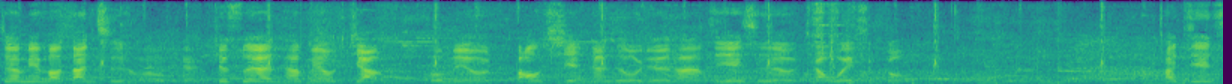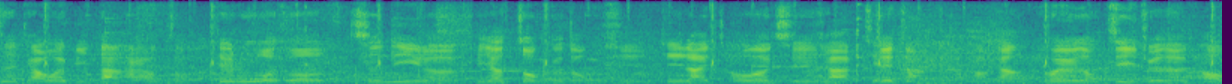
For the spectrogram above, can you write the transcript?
这个面包单吃很 OK，就虽然它没有酱或没有包馅，但是我觉得它直接吃的调味是够。它直接吃的调味比蛋还要重，就如果说吃腻了比较重的东西，其实来偶尔吃一下这种的，好像会有一种自己觉得哦，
